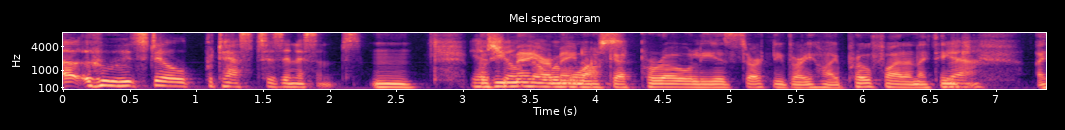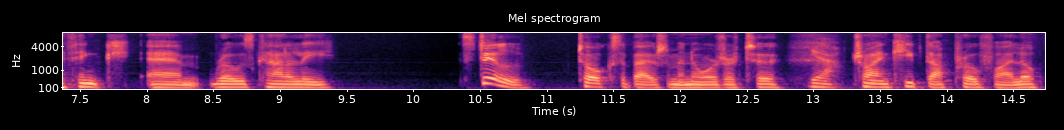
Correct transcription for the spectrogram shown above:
Uh, who still protests his innocence. Yeah, Mm. but he may or may not get parole. He is certainly very high profile, and I think Yeah. I think um, Rose Callaly still talks about him in order to Yeah. try and keep that profile up.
